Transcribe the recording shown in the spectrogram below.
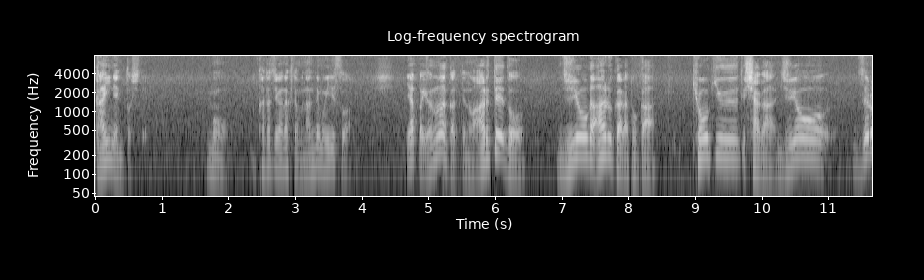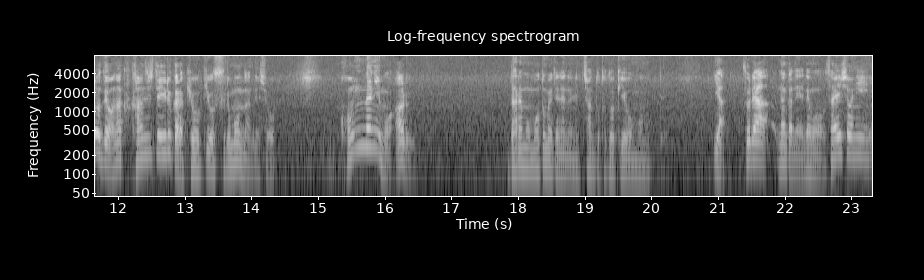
概念として、もう形がなくても何でもいいですわ。やっぱ世の中っていうのはある程度需要があるからとか、供給者が需要をゼロではなく感じているから供給をするもんなんでしょこんなにもある誰も求めてないのにちゃんと届けようものって。いや、そりゃ、なんかね、でも最初に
